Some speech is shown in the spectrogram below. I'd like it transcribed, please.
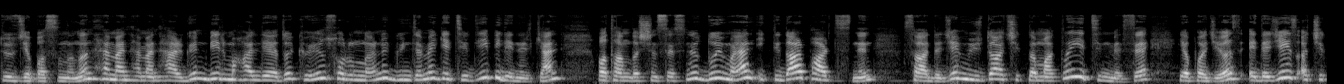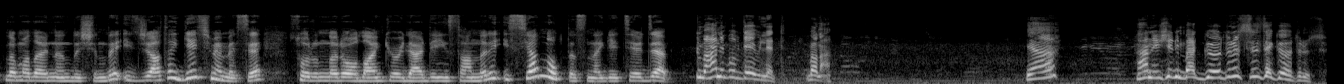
Düzce basınının hemen hemen her gün bir mahalle ya da köyün sorunlarını gündeme getirdiği bilinirken vatandaşın sesini duymayan iktidar partisinin sadece müjde açıklamakla yetinmesi, yapacağız, edeceğiz açıklamalarının dışında icraata geçmemesi sorunları olan köylerde insanları isyan noktasına getirdi. Hani bu devlet bana? Ya? Hani şimdi bak gördünüz siz de gördünüz.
